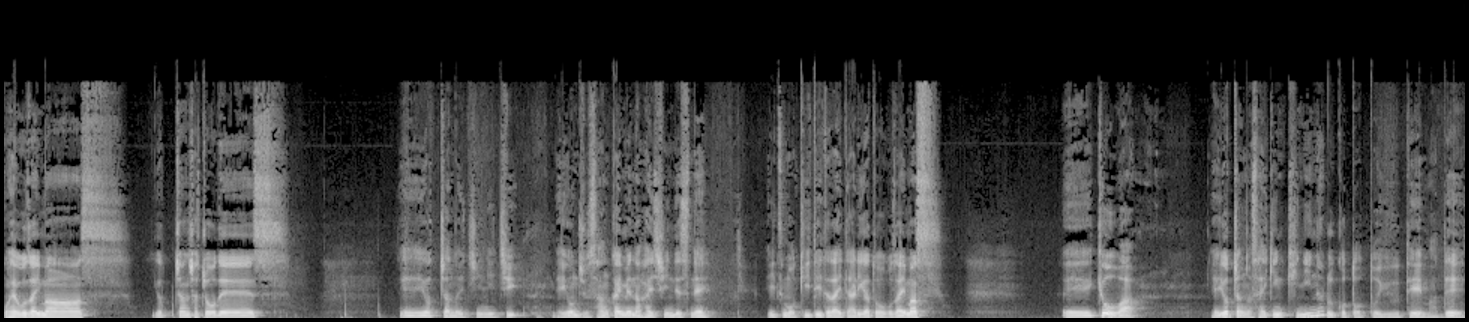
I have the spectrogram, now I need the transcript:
おはようございます。よっちゃん社長です。えーよっちゃんの一日、43回目の配信ですね。いつも聞いていただいてありがとうございます。えー今日は、えーよっちゃんが最近気になることというテーマで、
